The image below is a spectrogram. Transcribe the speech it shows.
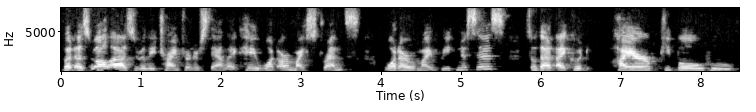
but as well as really trying to understand, like, hey, what are my strengths? What are my weaknesses? So that I could hire people who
